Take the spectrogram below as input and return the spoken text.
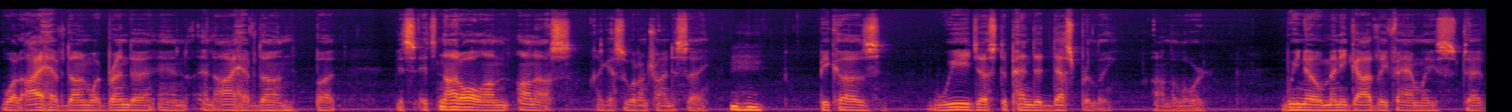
what I have done, what Brenda and, and I have done, but it's it's not all on, on us. I guess is what I'm trying to say, Mm-hmm. because we just depended desperately on the Lord. We know many godly families that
